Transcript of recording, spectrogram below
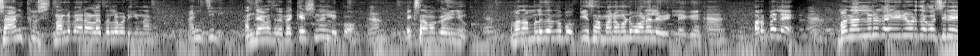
സാൻ നല്ല പേരാണല്ലോ എത്ര പഠിക്കുന്ന? അഞ്ജലി. അഞ്ചാം ക്ലാസ് വെക്കേഷൻ അല്ലേ ഇപ്പോ? എക്സാം ഒക്കെ കഴിഞ്ഞു. അപ്പൊ നമ്മളിത് അങ്ങ് പൊക്കി സമ്മാനം കൊണ്ട് പോണല്ലേ വീട്ടിലേക്ക്. ഉറപ്പല്ലേ? അപ്പൊ നല്ലൊരു കൈ കൊടുത്ത കൊച്ചിന്.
